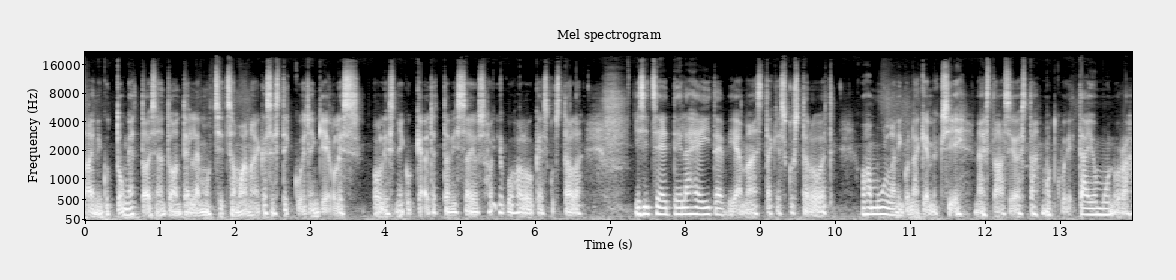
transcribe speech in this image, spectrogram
tai niin kuin tunget toiseen tontelle, mutta sitten samanaikaisesti kuitenkin olisi, olisi niin kuin käytettävissä, jos joku haluaa keskustella. Ja sitten se, ettei lähde itse viemään sitä keskustelua, että onhan mulla niin kuin näkemyksiä näistä asioista, mutta tämä ei ole mun ura,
